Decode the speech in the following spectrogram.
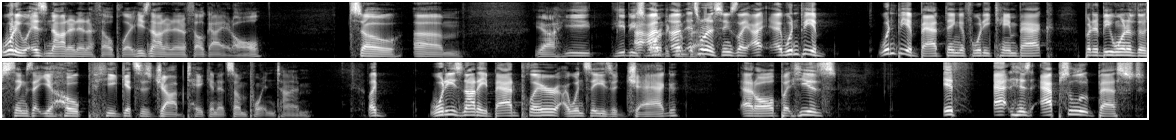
Woodi is not an NFL player. He's not an NFL guy at all. So, um yeah, he he'd be smart I'm- to come I'm- it's back. one of those things like I, I wouldn't be a wouldn't be a bad thing if Woodi came back, but it'd be one of those things that you hope he gets his job taken at some point in time. Like Woodi's not a bad player. I wouldn't say he's a jag at all, but he is if at his absolute best,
